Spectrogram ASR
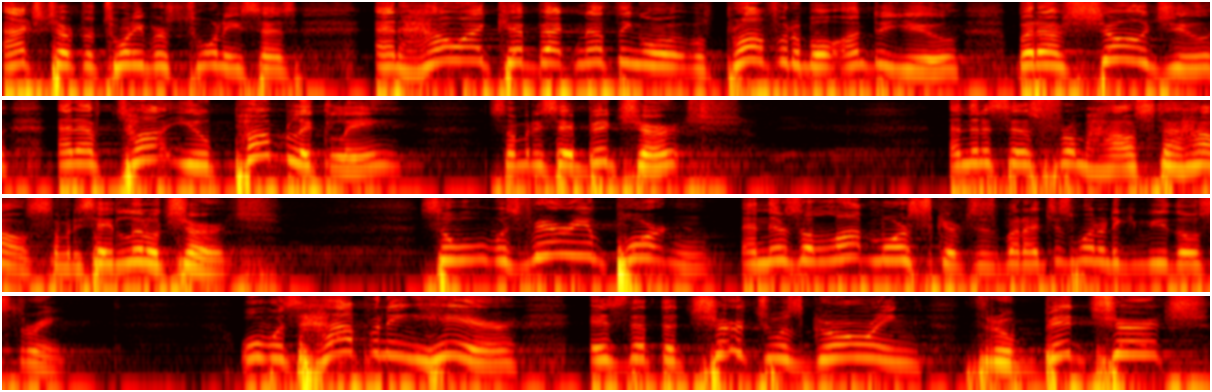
Acts chapter 20, verse 20 says, And how I kept back nothing what was profitable unto you, but have showed you and have taught you publicly. Somebody say, big church. And then it says, from house to house. Somebody say, little church. So, what was very important, and there's a lot more scriptures, but I just wanted to give you those three. What was happening here is that the church was growing through big church,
